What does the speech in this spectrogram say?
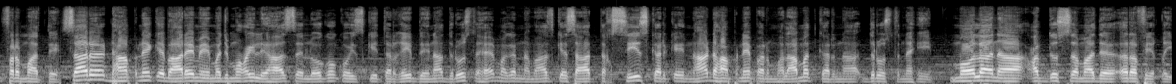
فرماتے۔ سر ڈھانپنے کے بارے میں مجموعی لحاظ سے لوگوں کو اس کی ترغیب دینا درست ہے، مگر نماز کے ساتھ تخصیص کر کے نہ ڈھانپنے پر ملامت کرنا درست نہیں۔ مولانا عبد السمد رفیقی۔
